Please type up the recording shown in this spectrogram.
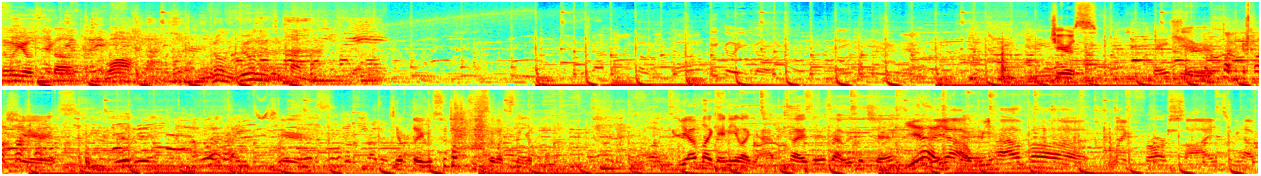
너무 귀엽다. 와, 이런 우연을 찍다니. Cheers. Thank you. Cheers. Cheers. 귀엽다 이거 수박 주스 같이 생겼다. Do you have like any like appetizers that we could share? Yeah, yeah. We have uh, like for our sides, we have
